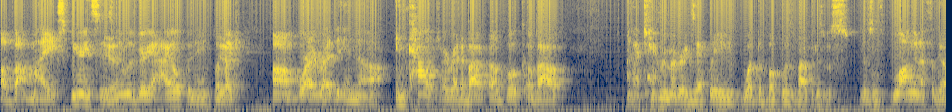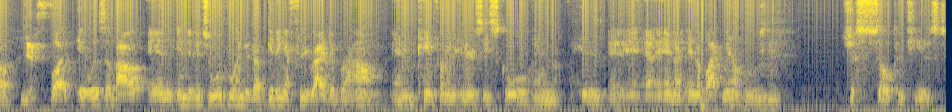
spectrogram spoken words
about my experiences, and it was very eye opening. But Yeah. like, um, or I read in uh, in college, I read about a book about and I can't remember exactly what the book was about because it was it was long enough ago. Yes. But it was about an individual who ended up getting a free ride to Brown and Mm-hmm. came from an inner city school and his and a, and a black male who's Mm-hmm. just so confused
